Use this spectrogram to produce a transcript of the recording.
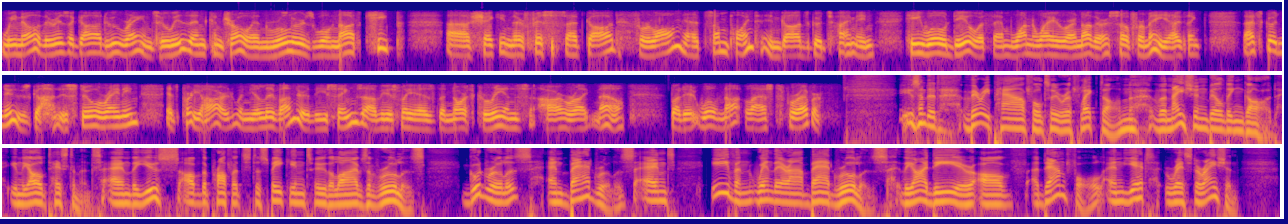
we know there is a God who reigns, who is in control, and rulers will not keep uh, shaking their fists at God for long. At some point, in God's good timing, He will deal with them one way or another. So for me, I think that's good news. God is still reigning. It's pretty hard when you live under these things, obviously, as the North Koreans are right now, but it will not last forever. Isn't it very powerful to reflect on the nation building God in the Old Testament and the use of the prophets to speak into the lives of rulers, good rulers and bad rulers, and even when there are bad rulers, the idea of a downfall and yet restoration.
